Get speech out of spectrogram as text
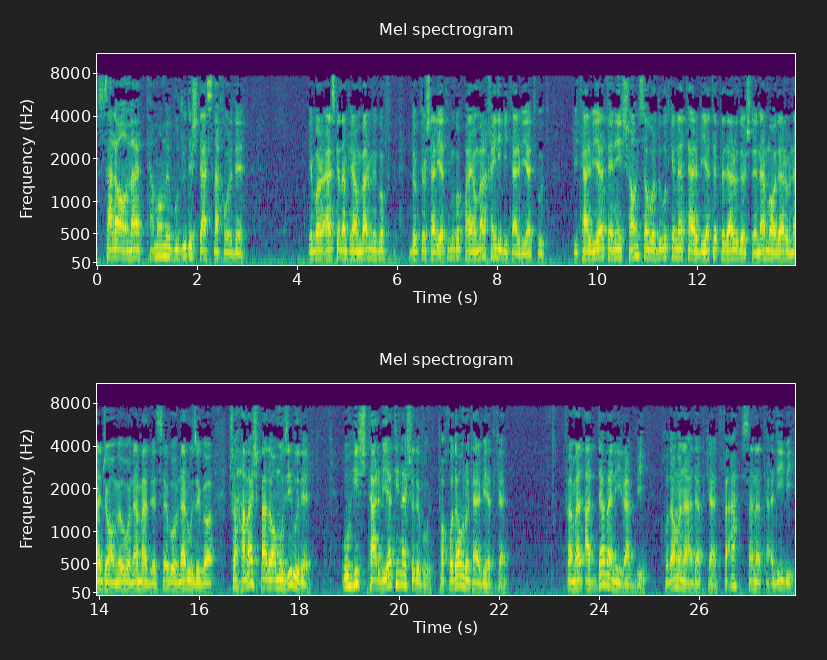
سلامت تمام وجودش دست نخورده. یه بار عرض کردم پیامبر می‌گفت دکتر شریعتی می‌گفت پیامبر خیلی بی تربیت بود. بی تربیت یعنی شانس آورده بود که نه تربیت پدر رو داشته نه مادر رو نه جامعه و نه مدرسه و نه روزگار. چون همش بدآموزی بوده. او هیچ تربیتی نشده بود تا خدا او رو تربیت کرد. فمن ادبنی ربی. خدا من ادب کرد. فاحسن تعدیبی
